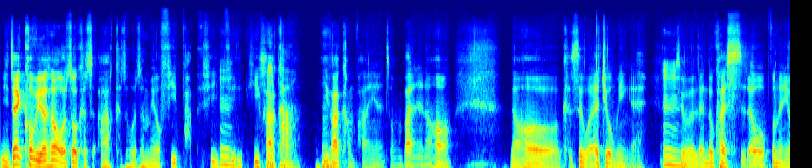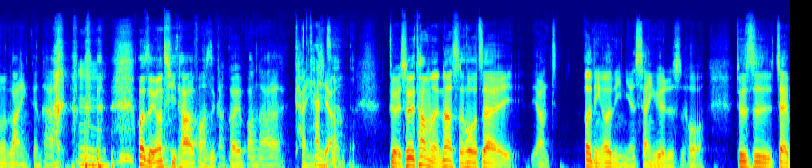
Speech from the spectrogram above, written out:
你在 COVID 的时候，我做，可是啊，可是我这没有 FIPA FIPA FIPA compliant 怎么办呢？然后然后可是我在救命哎、欸，嗯，就人都快死了，我不能用 Line 跟他，嗯、或者用其他的方式赶快帮他看一下。对，所以他们那时候在两二零二零年三月的时候，就是在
